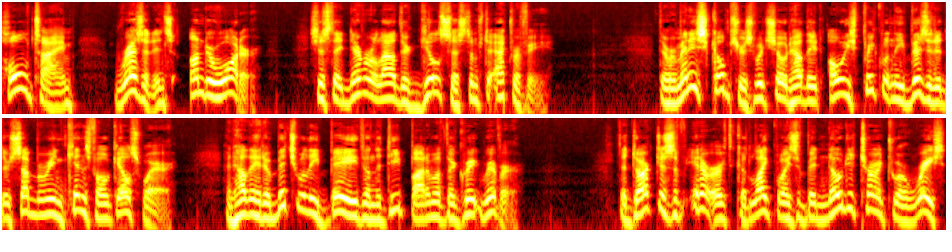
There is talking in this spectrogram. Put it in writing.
whole time, residence under water, since they never allowed their gill systems to atrophy. There were many sculptures which showed how they had always frequently visited their submarine kinsfolk elsewhere, and how they had habitually bathed on the deep bottom of their great river. The darkness of inner earth could likewise have been no deterrent to a race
